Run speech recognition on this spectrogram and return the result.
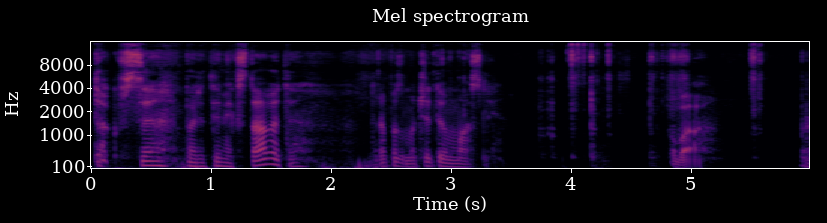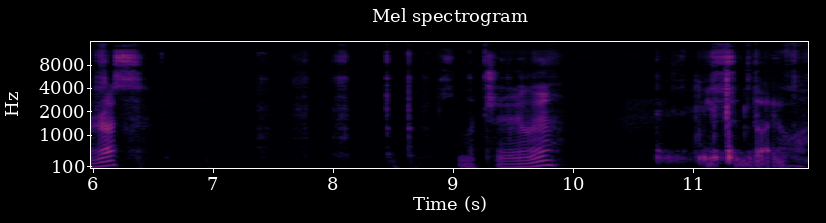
Так, все перед тим як ставити, треба змочити в маслі. Оба. Раз. Змочили. І сюди його.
